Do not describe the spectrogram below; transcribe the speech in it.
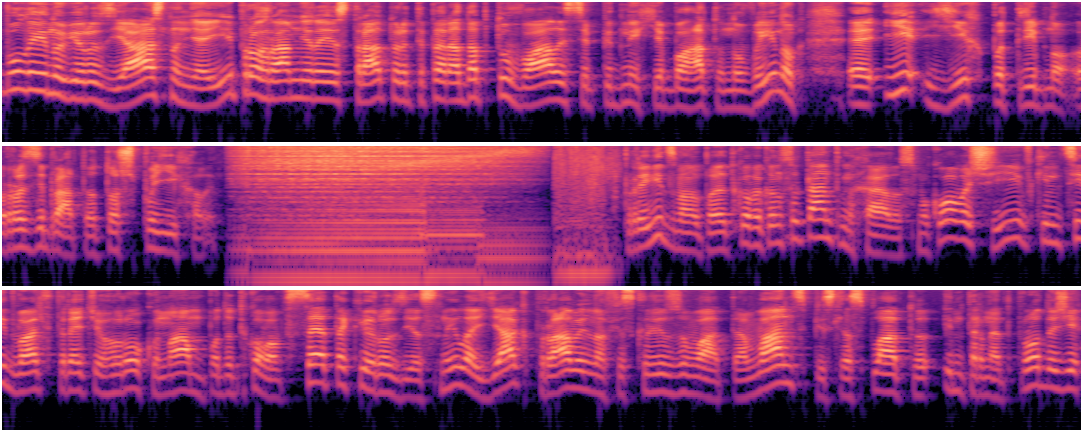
були нові роз'яснення, і програмні реєстратори тепер адаптувалися під них. Є багато новинок, е, і їх потрібно розібрати. Отож, поїхали. Привіт, з вами податковий консультант Михайло Смокович. І в кінці 2023 року нам податкова все-таки роз'яснила, як правильно фіскалізувати аванс після сплати інтернет-продажі,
